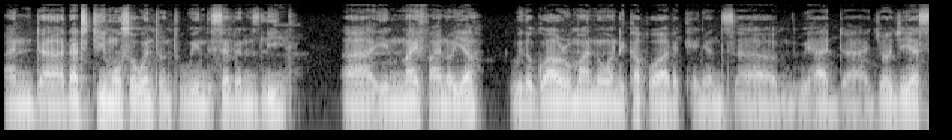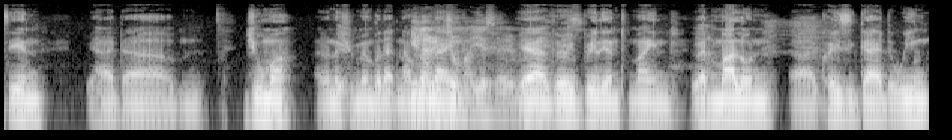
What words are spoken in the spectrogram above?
And uh, that team also went on to win the Sevens League uh, in my final year with Ogwa Romano and a couple other Kenyans. Um, we had uh, Georgie Yasin, we had um, Juma. I don't know if you remember that number nine. Juma, yes, I remember. Yeah, very Yes. brilliant mind. We had Yeah. Marlon, uh, crazy guy at the wing.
